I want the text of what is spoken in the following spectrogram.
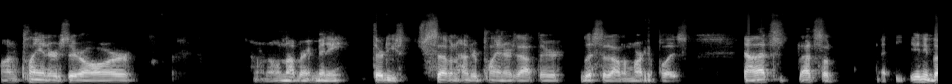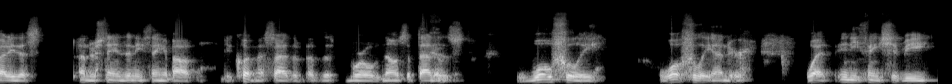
on planners there are. I don't know, not very many. 3,700 planners out there listed on the marketplace. Now that's that's a anybody that understands anything about the equipment side of, of the world knows that that Yeah. is woefully, woefully under what anything should be.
